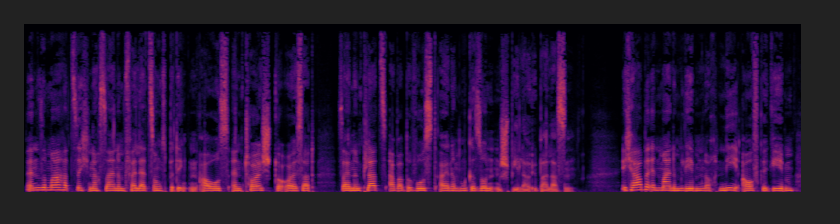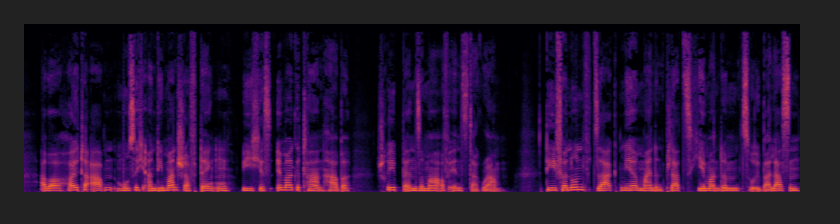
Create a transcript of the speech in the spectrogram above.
Benzema hat sich nach seinem verletzungsbedingten Aus enttäuscht geäußert, seinen Platz aber bewusst einem gesunden Spieler überlassen. Ich habe in meinem Leben noch nie aufgegeben, aber heute Abend muss ich an die Mannschaft denken, wie ich es immer getan habe, schrieb Benzema auf Instagram. Die Vernunft sagt mir, meinen Platz jemandem zu überlassen,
